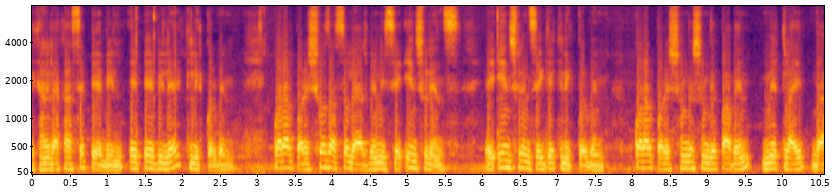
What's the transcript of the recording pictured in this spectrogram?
এখানে লেখা আছে পে বিল এই পে বিলে ক্লিক করবেন। করার পরে সোজা চলে আসবেন নিচে ইন্স্যুরেন্স এই ইন্স্যুরেন্সে গিয়ে ক্লিক করবেন। করার পরে সঙ্গে সঙ্গে পাবেন মেট লাইফ বা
